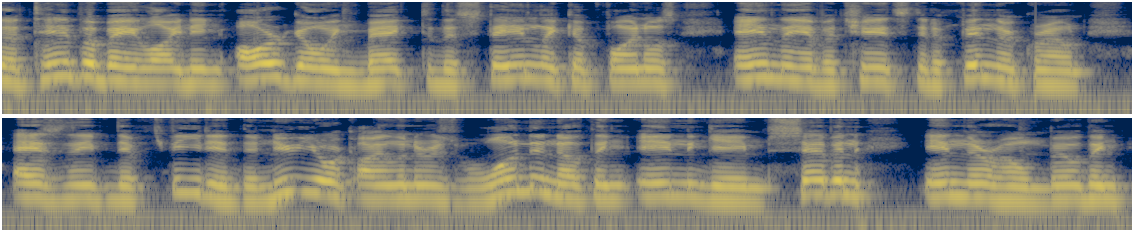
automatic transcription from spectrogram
the Tampa Bay Lightning are going back to the Stanley Cup Finals and they have a chance to defend their crown as they've defeated the New York Islanders 1 0 in game 7 in their home building.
